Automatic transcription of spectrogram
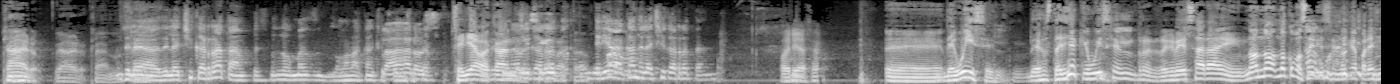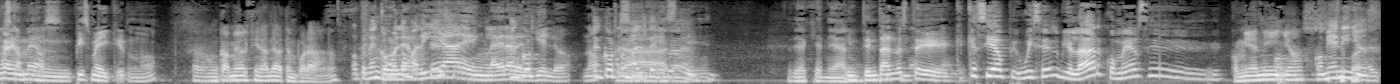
Claro, claro, claro. De la, de la chica rata, pues es lo más, lo más bacán que Claro. Sería bacán. Sería bacán de la chica rata. Podría ser. Eh, de Whistle. Me gustaría que Whistle re- regresara en... No, no, no como serie, Ah, sino que aparezca en, en Peacemaker, ¿no? Claro, un cambio al final de la temporada, ¿no? Como la ardilla en la era del hielo, ¿no? en corto Ah, maltés, sí. Sería genial. Intentando este... ¿Qué, qué hacía Whistle? ¿Violar? ¿Comerse? Comía niños. Comía niños. Claro,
